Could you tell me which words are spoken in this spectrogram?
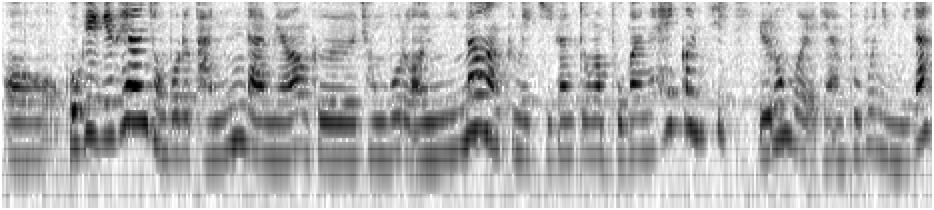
어, 고객의 회원 정보를 받는다면 그 정보를 얼마만큼의 기간 동안 보관을 할 건지 이런 거에 대한 부분입니다.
